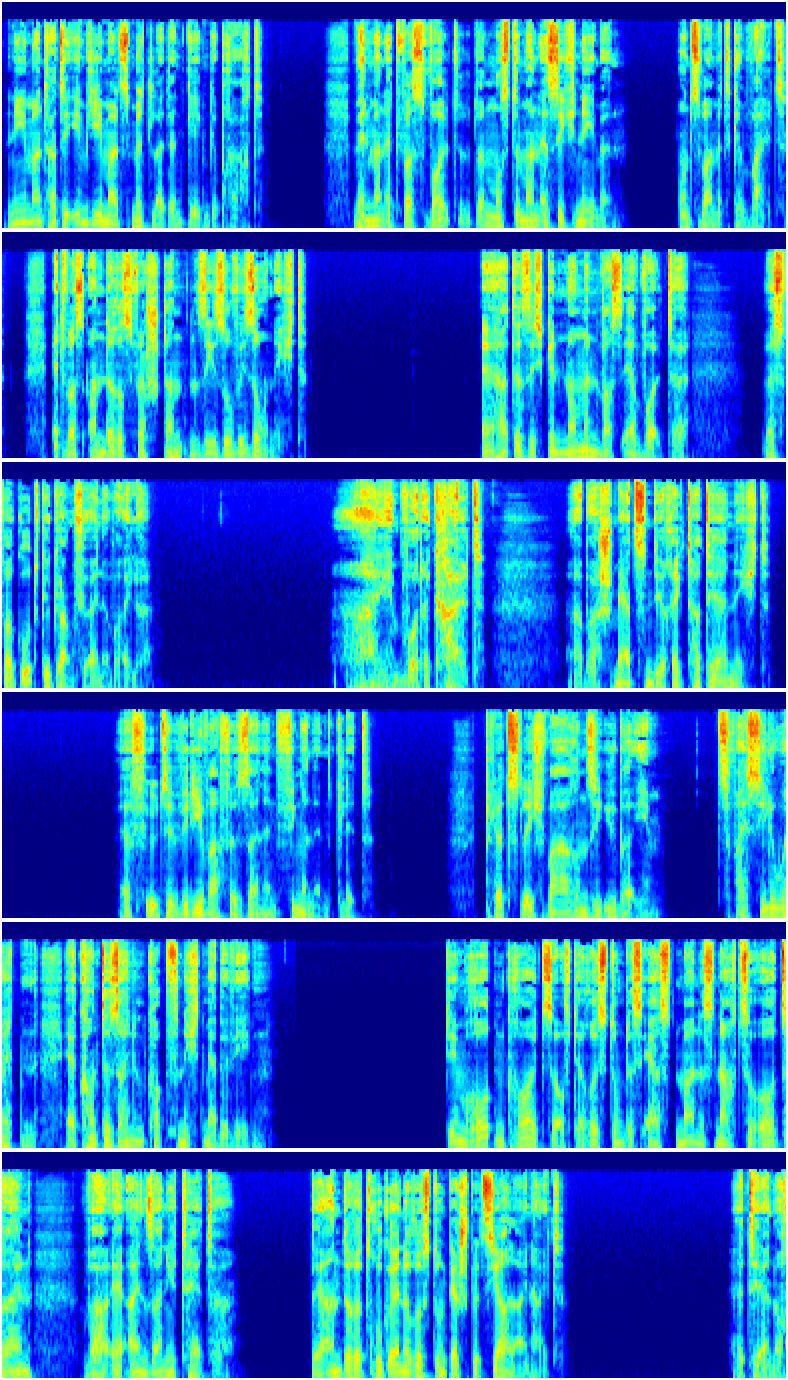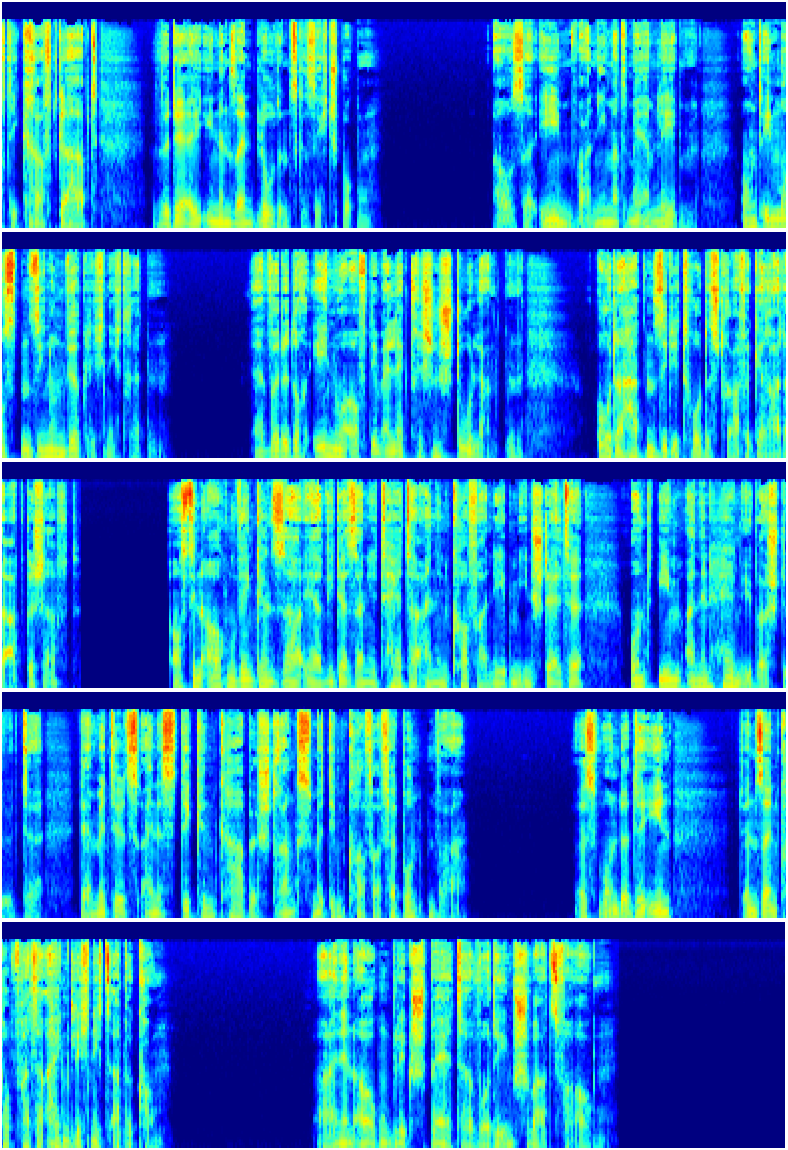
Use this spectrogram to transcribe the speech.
Niemand hatte ihm jemals Mitleid entgegengebracht. Wenn man etwas wollte, dann musste man es sich nehmen. Und zwar mit Gewalt. Etwas anderes verstanden sie sowieso nicht. Er hatte sich genommen, was er wollte. Es war gut gegangen für eine Weile. Ah, ihm wurde kalt, aber Schmerzen direkt hatte er nicht. Er fühlte, wie die Waffe seinen Fingern entglitt. Plötzlich waren sie über ihm. Zwei Silhouetten, er konnte seinen Kopf nicht mehr bewegen. Dem Roten Kreuz auf der Rüstung des ersten Mannes nachzuurteilen, war er ein Sanitäter. Der andere trug eine Rüstung der Spezialeinheit. Hätte er noch die Kraft gehabt, würde er ihnen sein Blut ins Gesicht spucken. Außer ihm war niemand mehr im Leben, und ihn mussten sie nun wirklich nicht retten. Er würde doch eh nur auf dem elektrischen Stuhl landen. Oder hatten sie die Todesstrafe gerade abgeschafft? Aus den Augenwinkeln sah er, wie der Sanitäter einen Koffer neben ihn stellte und ihm einen Helm überstülpte, der mittels eines dicken Kabelstrangs mit dem Koffer verbunden war. Es wunderte ihn, denn sein Kopf hatte eigentlich nichts abbekommen. Einen Augenblick später wurde ihm schwarz vor Augen.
